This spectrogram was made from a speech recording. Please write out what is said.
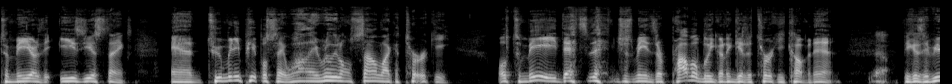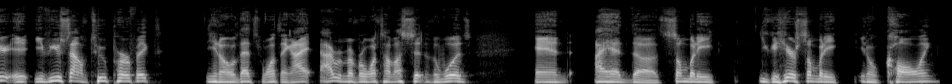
to me are the easiest things. And too many people say, well, they really don't sound like a turkey. Well, to me, that's, that just means they're probably going to get a turkey coming in. Yeah. Because if you if you sound too perfect, you know that's one thing. I I remember one time I was sitting in the woods, and I had uh, somebody. You could hear somebody, you know, calling.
